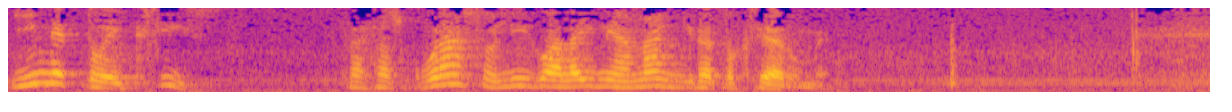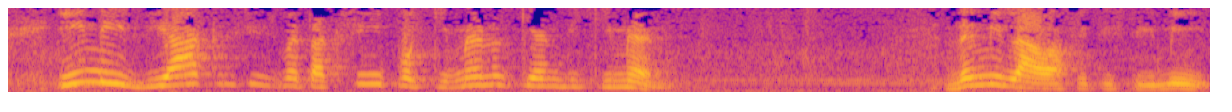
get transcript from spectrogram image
Είναι το εξής. Θα σας κουράσω λίγο αλλά είναι ανάγκη να το ξέρουμε. Είναι η διάκριση μεταξύ υποκειμένου και αντικειμένου δεν μιλάω αυτή τη στιγμή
